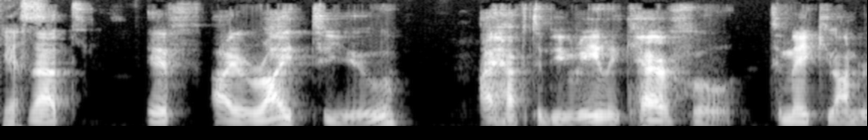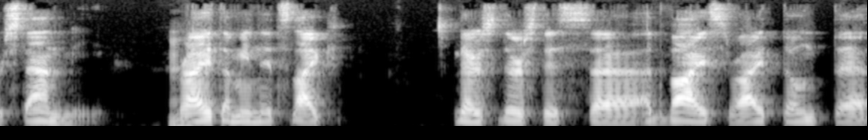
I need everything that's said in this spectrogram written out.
Yes. That if i write to you i have to be really careful to make you understand me mm-hmm. right? I mean it's like there's there's this uh, advice right? Don't uh,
